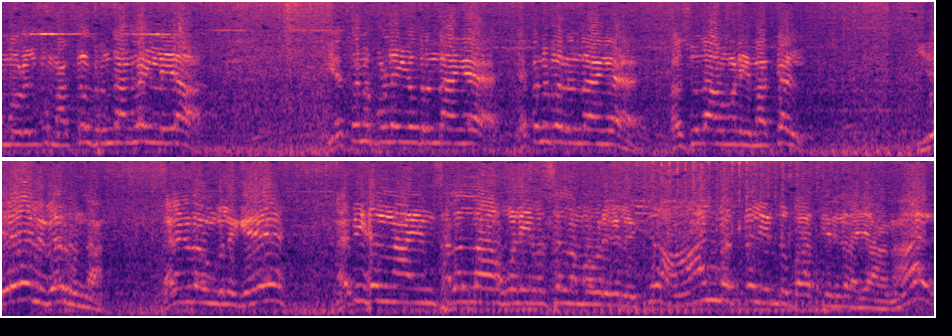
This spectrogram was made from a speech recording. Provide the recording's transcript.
அவர்களுக்கு மக்கள் இருந்தாங்களா இல்லையா? எத்தனை பிள்ளைகள் இருந்தாங்க? எத்தனை பேர் இருந்தாங்க? ரசூல்லா அவங்களுடைய மக்கள் ஏழு பேர் இருந்தாங்க. விளங்குதா உங்களுக்கு? நபிகள் நாயம் ஸல்லல்லாஹு அலைஹி அவர்களுக்கு ஆண் மக்கள் என்று பார்த்தீர்களானால்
